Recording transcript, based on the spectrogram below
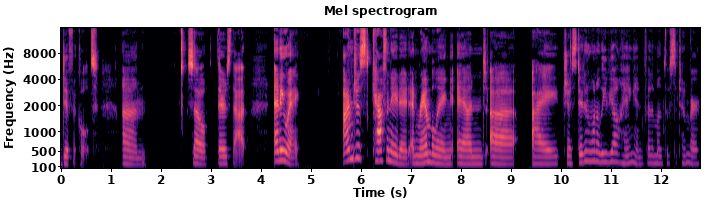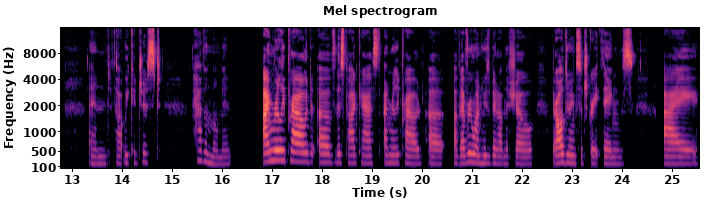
difficult. Um, so there's that. Anyway, I'm just caffeinated and rambling, and uh, I just didn't want to leave y'all hanging for the month of September and thought we could just have a moment. I'm really proud of this podcast. I'm really proud uh, of everyone who's been on the show. They're all doing such great things. I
